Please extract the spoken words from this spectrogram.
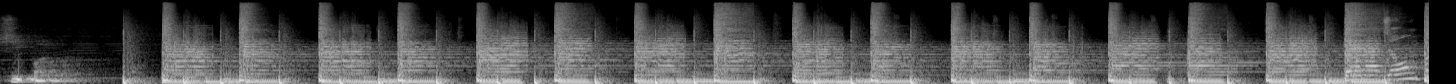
sheep bundle. Don't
